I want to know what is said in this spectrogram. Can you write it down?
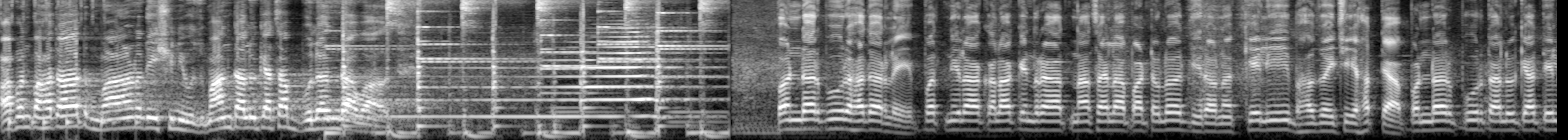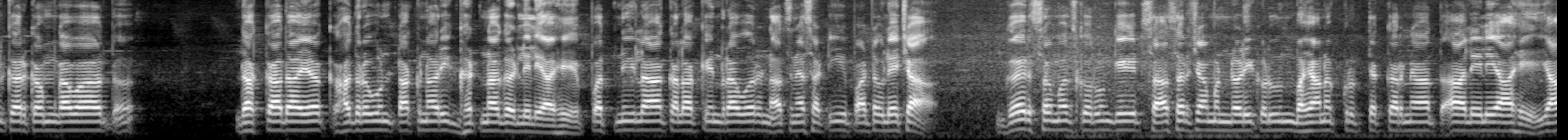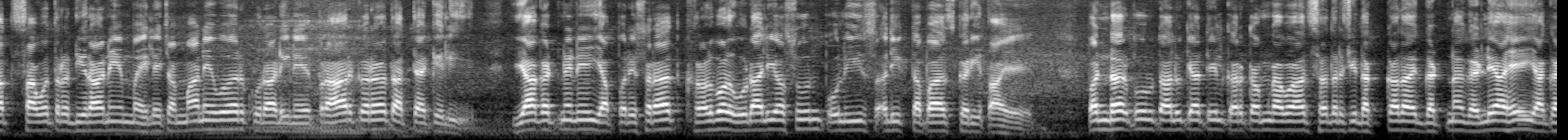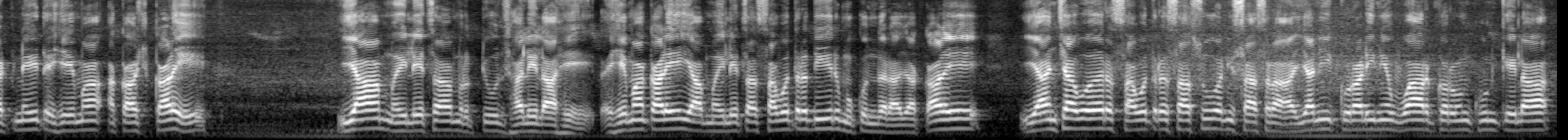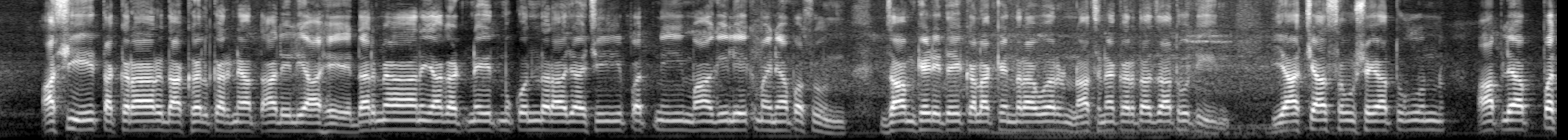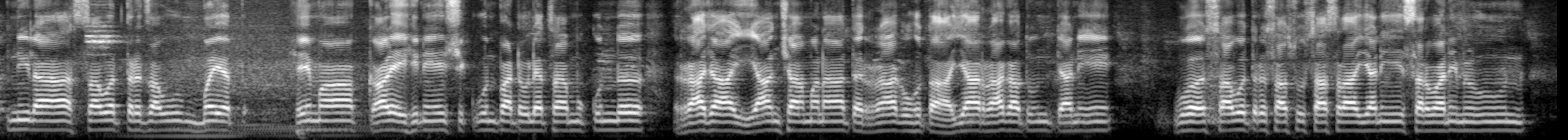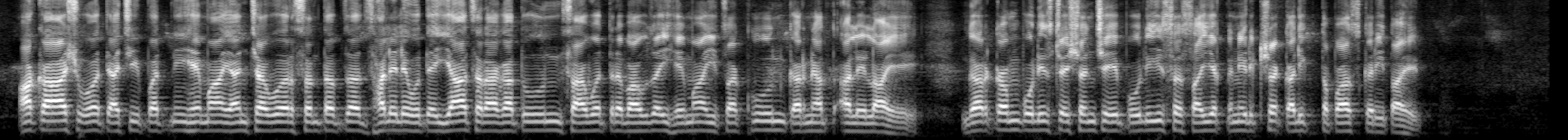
आपण पाहतात माणदेशी न्यूज मान तालुक्याचा बुलंद आवाज. पंढरपूर हादरले. पत्नीला कला केंद्रात नाचायला पाठवलं दिरानं केली भावजाईची हत्या. पंढरपूर तालुक्यातील करकम गावात धक्कादायक हादरवून टाकणारी घटना घडलेली आहे. पत्नीला कला केंद्रावर नाचण्यासाठी पाठवल्याच्या गैरसमज करून घेत सासरच्या मंडळीकडून भयानक कृत्य करण्यात आलेले आहे. यात सावत्र धीराने महिलेच्या मानेवर कुऱ्हाडीने प्रहार करत हत्या केली. या घटनेने या परिसरात खळबळ उडाली असून पोलीस अधिक तपास करीत आहेत. पंढरपूर तालुक्यातील करकम गावात सदरची धक्कादायक घटना घडली आहे. या घटनेत हेमा आकाश काळे या महिलेचा मृत्यू झालेला आहे. हेमा काळे या महिलेचा सावत्रधीर मुकुंदराजा काळे यांच्यावर सावत्र सासू आणि सासरा यांनी कुऱ्हाडीने वार करून खून केला अशी तक्रार दाखल करण्यात आलेली आहे. दरम्यान या घटनेत मुकुंदराजाची पत्नी मागील एक महिन्यापासून जामखेड येथे कला केंद्रावर नाचण्याकरता जात होती. याच्या संशयातून आपल्या पत्नीला सावत्र जाऊ मयत. हेमा काळे हिने शिकवून पाठवल्याचा मुकुंद राजा यांच्या मनात राग होता. या रागातून त्याने व सावत्र सासू सासरा यांनी सर्वांनी मिळून आकाश व त्याची पत्नी हेमा यांच्यावर संतप्त झालेले होते. याच रागातून सावत्र भाऊजाई हेमा हिचा खून करण्यात आलेला आहे. गारकम पोलीस स्टेशनचे पोलीस सहाय्यक निरीक्षक अधिक तपास करीत आहेत.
